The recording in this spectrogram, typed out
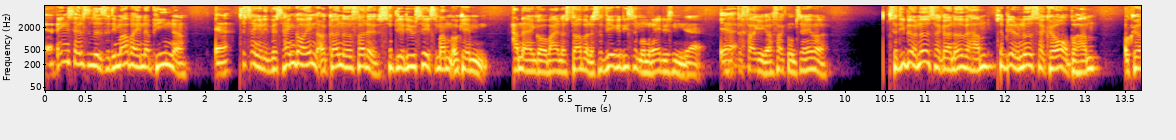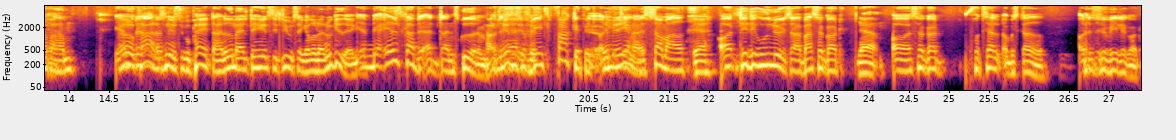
Ja. Ingen selvtillid, så de mobber hende og pigen der. Ja. Så tænker de, hvis han går ind og gør noget for det, så bliver de jo set som om, okay, men ham der, han går bare ind og stopper det, så virker de som nogle rigtig sådan, Ja. ja. what the fuck, ikke, og fuck nogle tabere. Så de bliver nødt til at gøre noget ved ham. Så bliver du nødt til at køre over på ham, og køre ja. på ham. Ja, det er jo det klart, er- at sådan en psykopat, der har levet med alt det hele sit liv, tænker, ved du nu gider jeg ikke. Jeg, jeg elsker, det, at han skyder dem. Hold Og det synes jeg det er fedt. virkelig, fuck det er fedt. Og det det er fortjener det så meget. Ja. Og det, det udløser er bare så godt. Ja. Og så godt fortalt og beskrevet. Og det synes jeg virkelig er godt.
